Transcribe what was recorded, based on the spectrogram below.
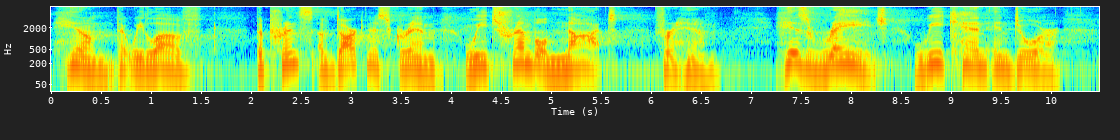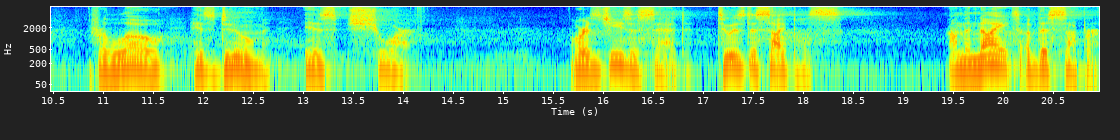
hymn that we love The Prince of Darkness grim, we tremble not for him. His rage we can endure, for lo, his doom is sure. Or as Jesus said to his disciples, on the night of this supper,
